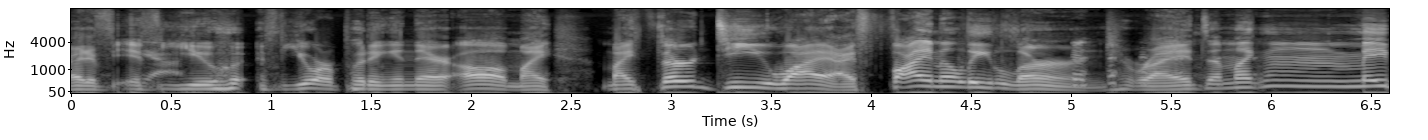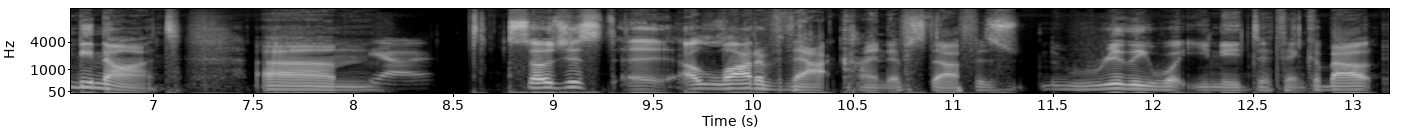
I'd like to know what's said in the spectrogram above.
right? If, if yeah. you if you are putting in there oh my my third dui i finally learned right? I'm like mm, maybe not. Um, yeah. so just a, a, lot of that kind of stuff is really what you need to think about.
